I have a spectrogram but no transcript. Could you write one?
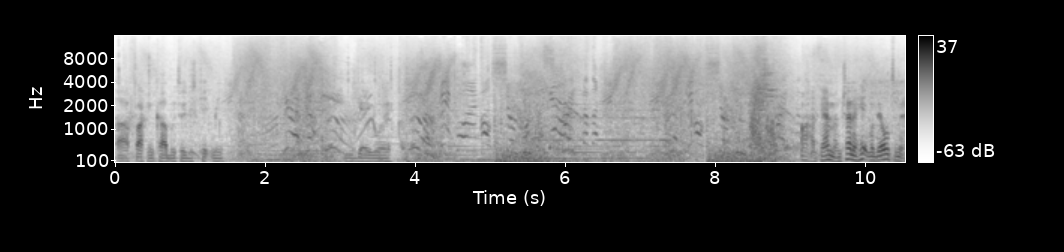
Ah, fucking Kabuto just kicked me. You gay boy. Ah, damn, I'm trying to hit him with the ultimate.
